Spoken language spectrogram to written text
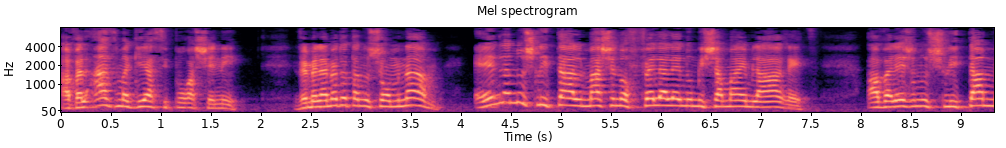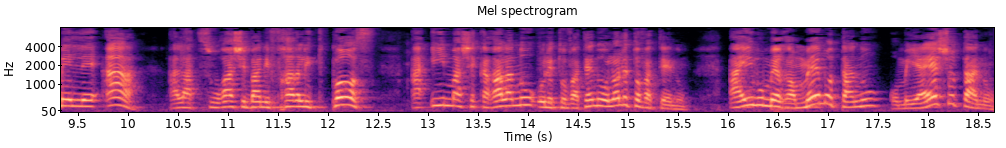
אבל אז מגיע הסיפור השני, ומלמד אותנו שאומנם אין לנו שליטה על מה שנופל עלינו משמיים לארץ, אבל יש לנו שליטה מלאה על הצורה שבה נבחר לתפוס האם מה שקרה לנו הוא לטובתנו או לא לטובתנו. האם הוא מרמם אותנו או מייאש אותנו.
